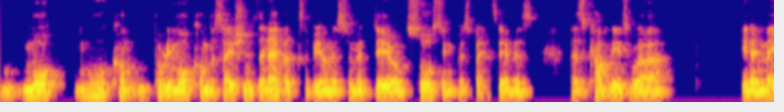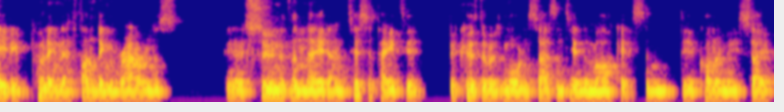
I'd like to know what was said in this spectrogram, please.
more more probably more conversations than ever to be honest from a deal sourcing perspective as as companies were you know maybe pulling their funding rounds you know sooner than they'd anticipated because there was more uncertainty in the markets and the economy so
